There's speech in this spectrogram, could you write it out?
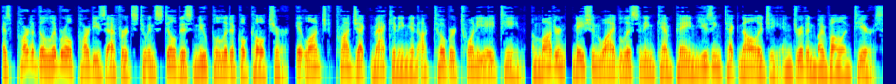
As part of the Liberal Party's efforts to instill this new political culture, it launched Project Makinig in October 2018, a modern, nationwide listening campaign using technology and driven by volunteers.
